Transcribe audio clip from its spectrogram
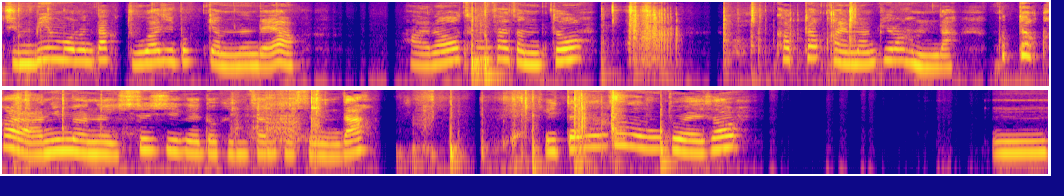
준비물은 딱 두 가지밖에 없는데요. 바로 천사점토, 커터칼만 필요합니다. 커터칼 아니면 있으시게도 괜찮겠습니다. 일단 천사점토에서 음,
